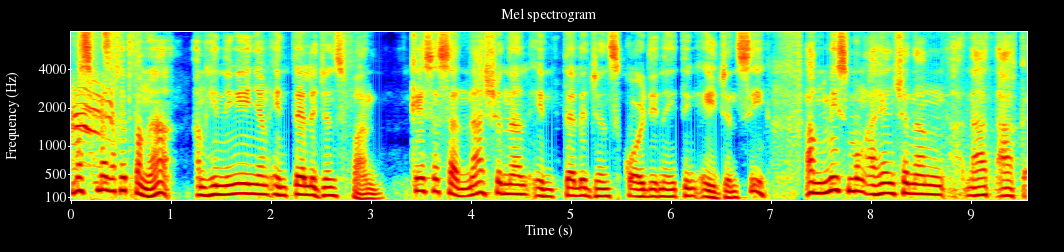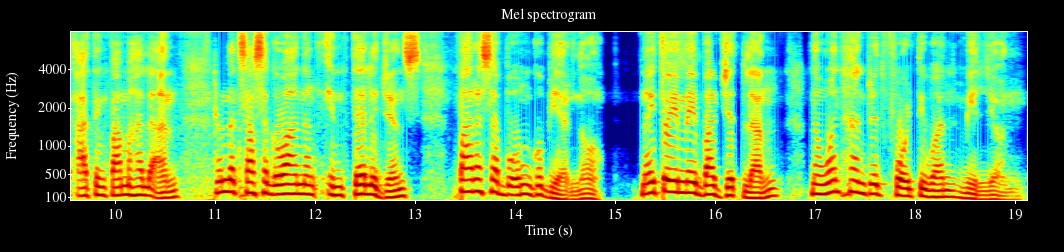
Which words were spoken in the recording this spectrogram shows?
Mas malaki pa nga ang hiningi niyang intelligence fund kesa sa National Intelligence Coordinating Agency, ang mismong ahensya ng ating pamahalaan na nagsasagawa ng intelligence para sa buong gobyerno na ito ay may budget lang na 141 million.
